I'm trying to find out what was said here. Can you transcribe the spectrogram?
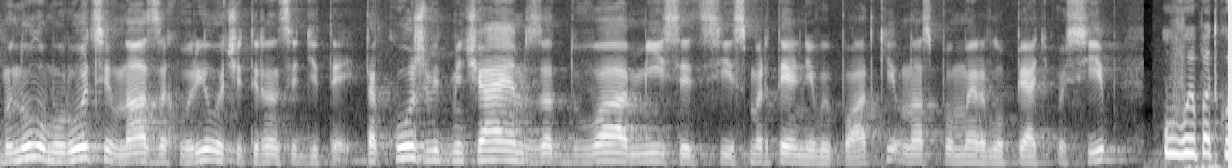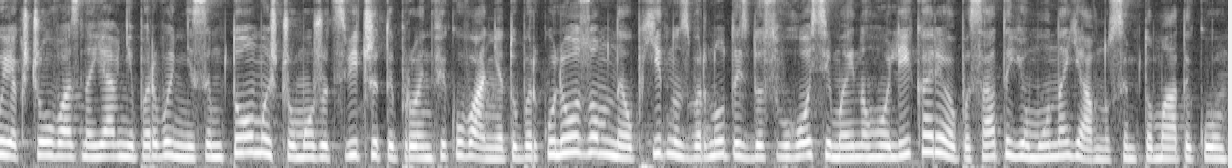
В минулому році в нас захворіло 14 дітей. Також відмічаємо за два місяці смертельні випадки. У нас померло 5 осіб. У випадку, якщо у вас наявні первинні симптоми, що можуть свідчити про інфікування туберкульозом, необхідно звернутись до свого сімейного лікаря описати йому наявну симптоматику.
